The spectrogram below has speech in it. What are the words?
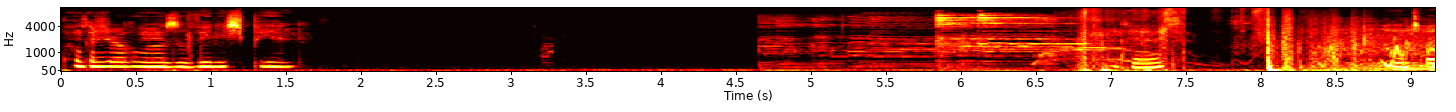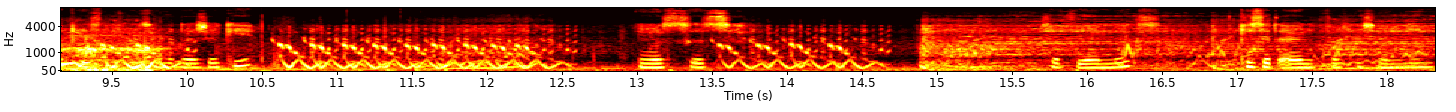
Warum kann ich auch immer nur so wenig spielen? Okay, nice. Und zwei nicht mit der Jackie. Was ist jetzt? Ich hab wieder. Die Kiste hat einfach nicht annehmen.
